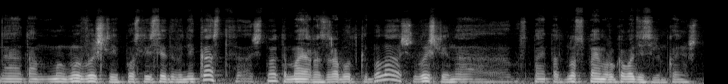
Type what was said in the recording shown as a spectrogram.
Э, там мы, вышли после исследования КАСТ, значит, ну, это моя разработка была, вышли на, с моим, ну, с моим руководителем, конечно,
